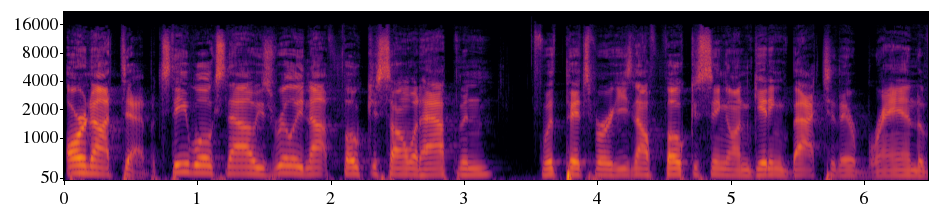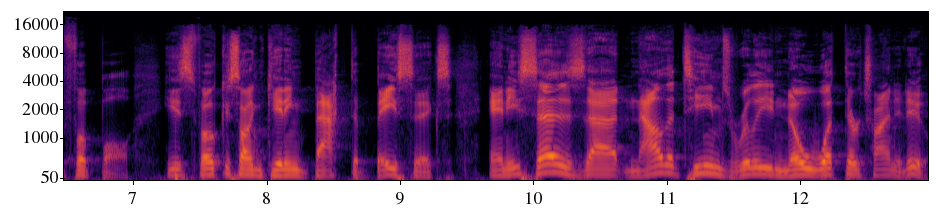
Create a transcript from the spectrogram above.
are not dead. But Steve Wilks now, he's really not focused on what happened with Pittsburgh. He's now focusing on getting back to their brand of football. He's focused on getting back to basics. And he says that now the teams really know what they're trying to do.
